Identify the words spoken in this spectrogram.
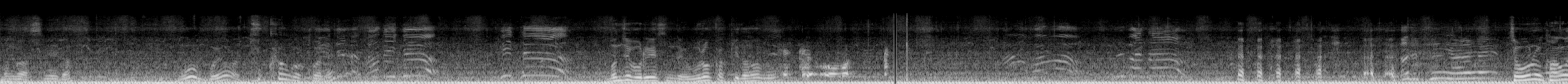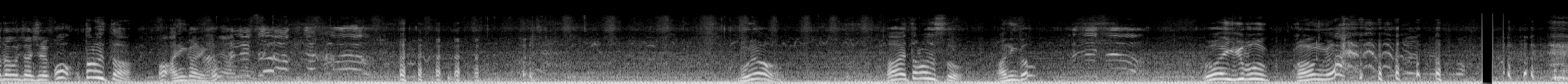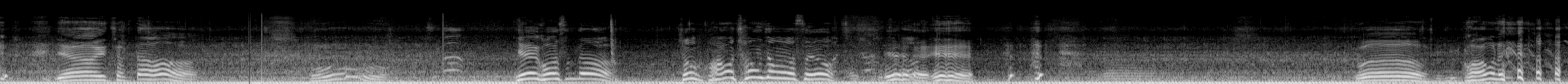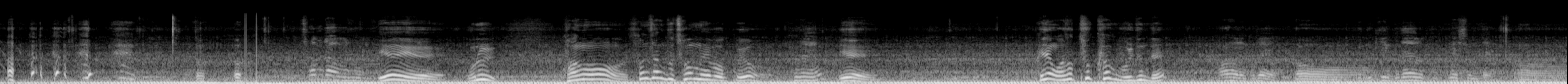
뭔가 같습니다. 오 뭐야 투크하고 갖고 와네? 가도 히트! 히트! 뭔지 모르겠는데 우럭 같기도 하고! 나도 조용히 하래? 저 오늘 광어다운 자시랑 어? 떨어졌다 어? 아닌가 아닌가? 뭐야 아 떨어졌어 아닌가? 우와 이거 뭐 광어인가? 야 작다 오 예 고맙습니다 저 광어 처음 잡아봤어요 예예 와 광어네 처음 잡아보는 예, 예. 오늘 광어 선상도 처음 해봤고요. 그래요? 예. 그냥 와서 툭 하고 물던데? 광어는 그래요 그 어. 느낌 그대로 갖고 계시면 돼요 어.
